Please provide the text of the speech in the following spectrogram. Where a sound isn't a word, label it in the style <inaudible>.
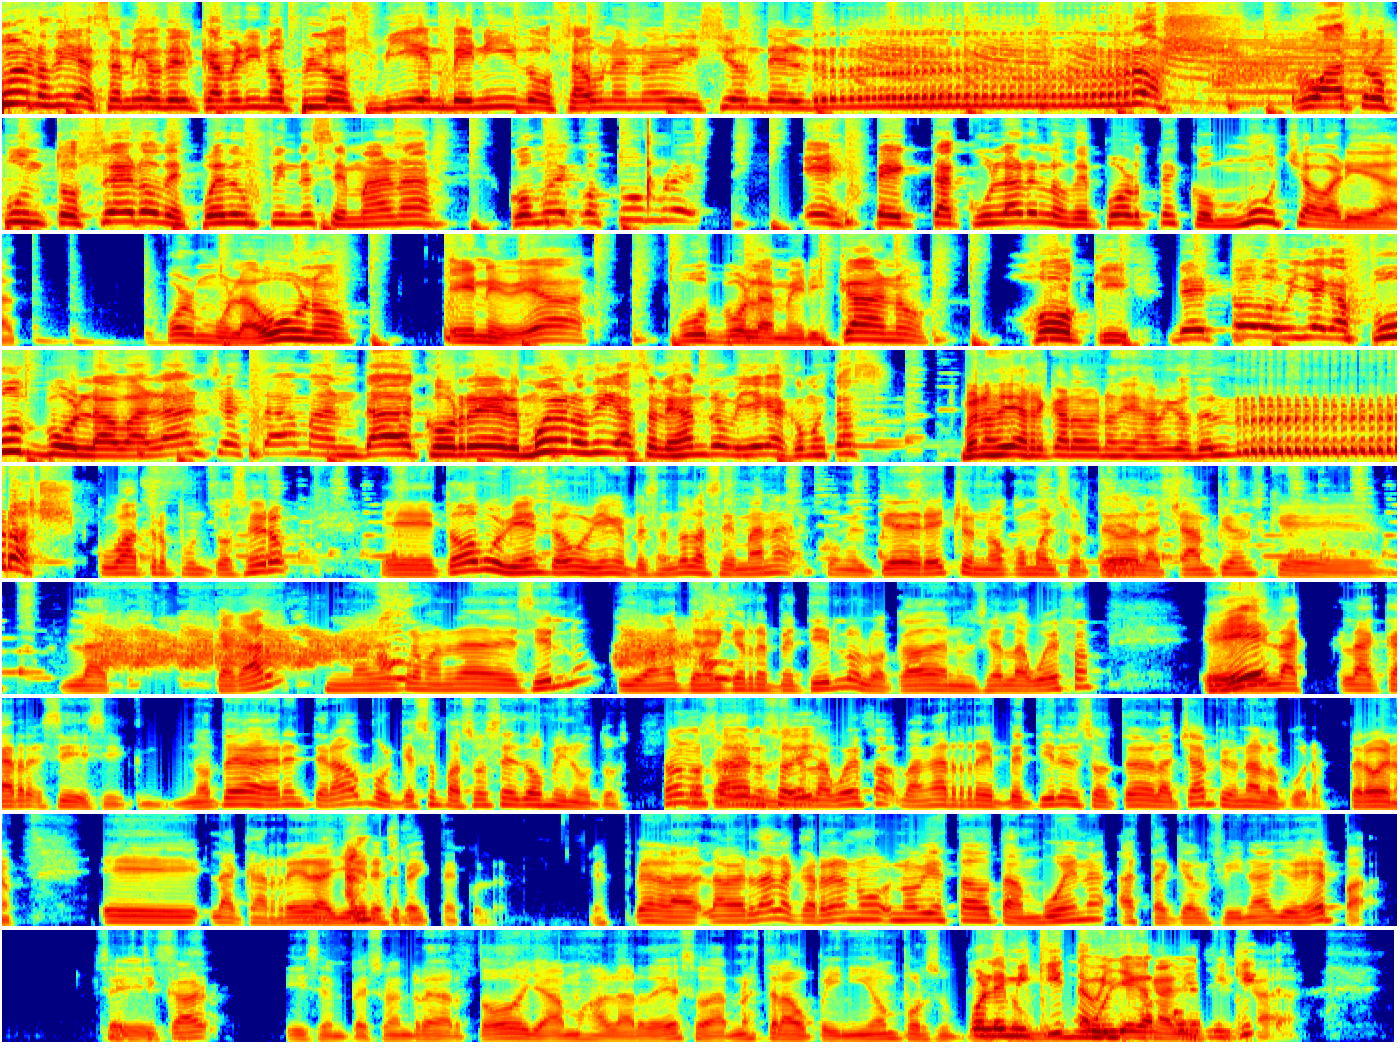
Buenos días amigos del Camerino Plus, bienvenidos a una nueva edición del Rush 4.0 después de un fin de semana, como de costumbre, espectacular en los deportes con mucha variedad. Fórmula 1, NBA, fútbol americano, hockey, de todo Villegas, fútbol, la avalancha está mandada a correr. Muy buenos días Alejandro Villegas, ¿cómo estás? Buenos días Ricardo, buenos días amigos del Rush 4.0. Eh, todo muy bien, todo muy bien. Empezando la semana con el pie derecho, no como el sorteo de la Champions que la cagaron, no hay otra manera de decirlo, y van a tener que repetirlo, lo acaba de anunciar la UEFA. Eh, ¿Eh? La, la sí, sí, no te debes haber enterado porque eso pasó hace dos minutos. No, no sabía, no sabía. La UEFA van a repetir el sorteo de la Champions, una locura. Pero bueno, eh, la carrera ayer Antes. espectacular. La, la verdad, la carrera no, no había estado tan buena hasta que al final yo dije, epa, safety sí, sí. Y se empezó a enredar todo. Ya vamos a hablar de eso, dar nuestra opinión, por supuesto. Polemiquita, Villegas, calificada.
